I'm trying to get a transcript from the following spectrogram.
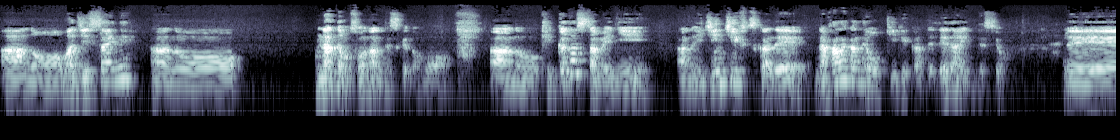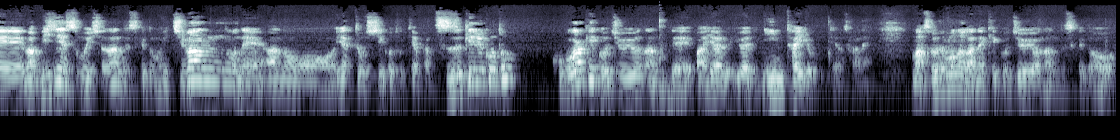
あの、まあ、実際ね、あの、何でもそうなんですけども、あの、結果出すために、あの、1日2日で、なかなかね、大きい結果って出ないんですよ。で、まあ、ビジネスも一緒なんですけども、一番のね、あの、やってほしいことってやっぱ続けることここが結構重要なんで、まあ、やる、いわゆる忍耐力っていうんですかね。まあ、そういうものがね、結構重要なんですけど、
